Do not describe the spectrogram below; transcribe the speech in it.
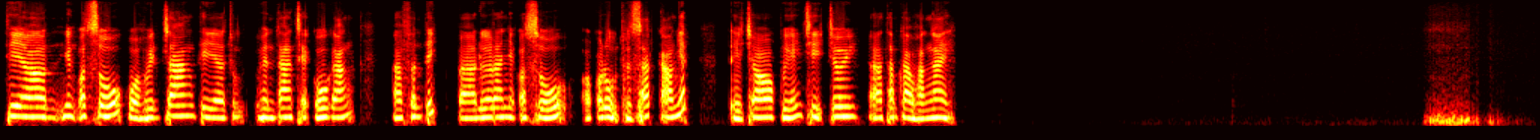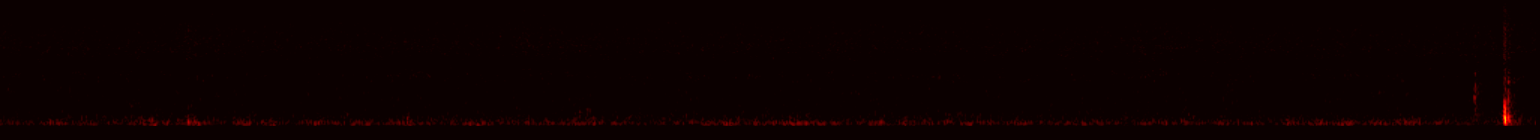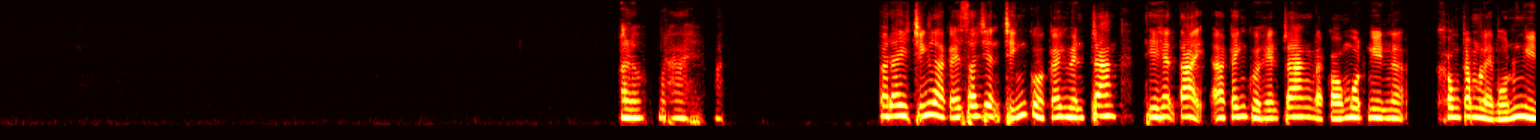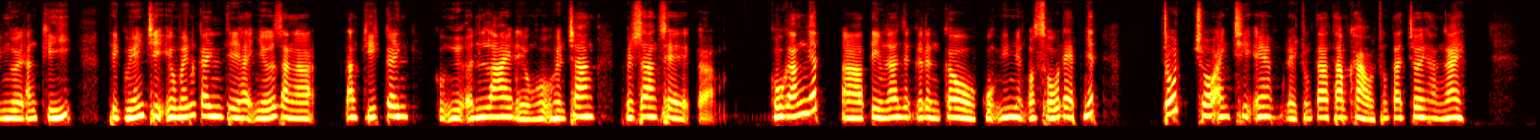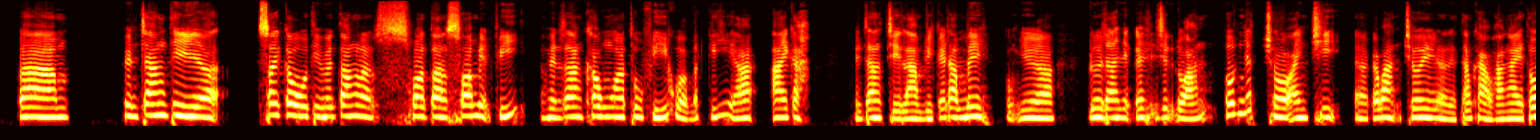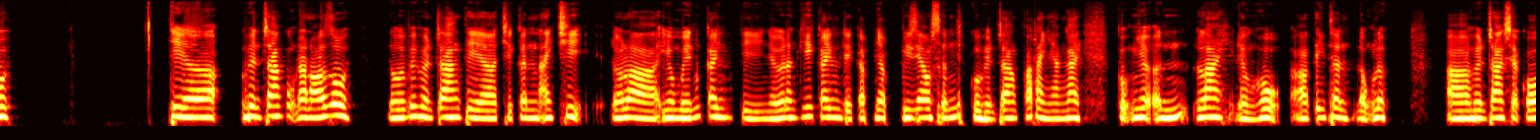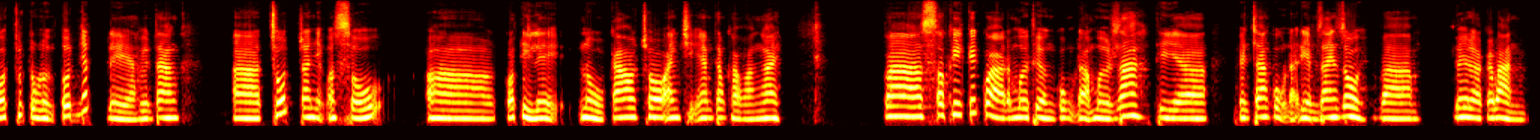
thì uh, những con số của Huyền Trang thì uh, Huyền Trang sẽ cố gắng uh, phân tích và đưa ra những con số có độ chuẩn xác cao nhất để cho quý anh chị chơi uh, tham khảo hàng ngày alo một hai và đây chính là cái giao diện chính của kênh Huyền Trang. Thì hiện tại à, kênh của Huyền Trang đã có một nghìn à, không trăm lẻ bốn nghìn người đăng ký. Thì quý anh chị yêu mến kênh thì hãy nhớ rằng à, đăng ký kênh cũng như ấn like để ủng hộ Huyền Trang. Huyền Trang sẽ à, cố gắng nhất à, tìm ra những cái đường cầu cũng như những con số đẹp nhất chốt cho anh chị em để chúng ta tham khảo chúng ta chơi hàng ngày. Và Huyền Trang thì à, xoay cầu thì Huyền Trang là hoàn toàn xoa miễn phí. Huyền Giang không ờ, thu phí của bất kỳ à, ai cả. Huyền Giang chỉ làm vì cái đam mê cũng như ờ, đưa ra những cái dự đoán tốt nhất cho anh chị à, các bạn chơi để tham khảo hàng ngày thôi. Thì ờ, Huyền Trang cũng đã nói rồi. Đối với Huyền Trang thì chỉ cần anh chị đó là yêu mến kênh thì nhớ đăng ký kênh để cập nhật video sớm nhất của Huyền Trang phát hành hàng ngày cũng như ấn like để ủng hộ à, tinh thần động lực. À, Huyền Trang sẽ có chút động lực tốt nhất để Huyền Trang à, chốt ra những con số à, có tỷ lệ nổ cao cho anh chị em tham khảo hàng ngày. Và sau khi kết quả mở thưởng cũng đã mở ra thì à, Huyền Trang cũng đã điểm danh rồi. Và đây là các bản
